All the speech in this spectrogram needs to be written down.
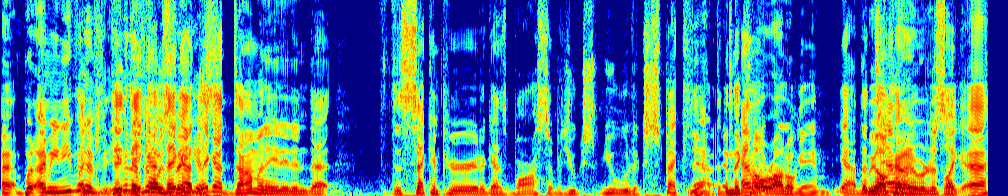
Uh, but I mean, even Like, if they, even they if got, it was they Vegas, got they got dominated in that the second period against Boston, but you you would expect that. yeah, in the talent- Colorado game, Yeah, the we all kind of were just like, eh,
